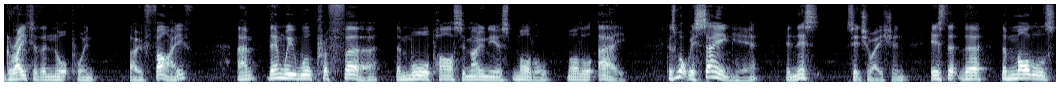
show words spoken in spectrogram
greater than 0.05, um, then we will prefer the more parsimonious model, model A. Because what we're saying here in this situation is that the, the models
